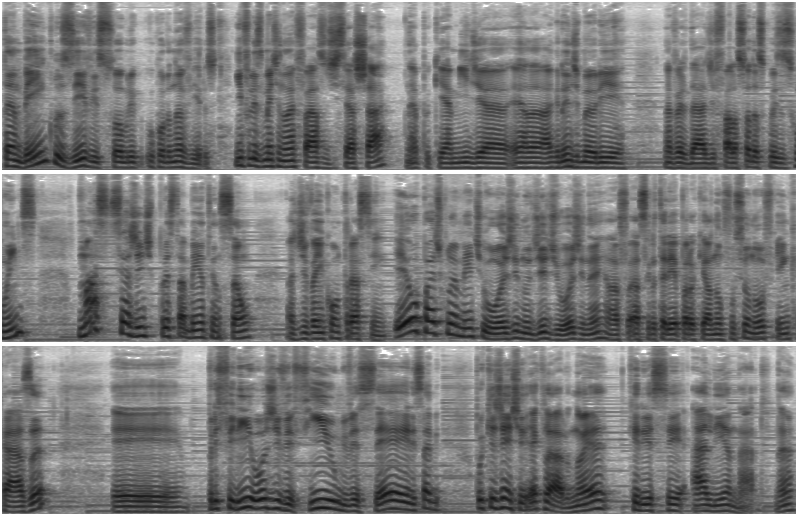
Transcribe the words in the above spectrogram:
também inclusive sobre o coronavírus. Infelizmente não é fácil de se achar, né, porque a mídia, ela, a grande maioria, na verdade, fala só das coisas ruins, mas se a gente prestar bem atenção, a gente vai encontrar sim. Eu, particularmente hoje, no dia de hoje, né? A secretaria paroquial não funcionou, fiquei em casa. É, preferi hoje ver filme, ver série, sabe? Porque, gente, é claro, não é querer ser alienado, né?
